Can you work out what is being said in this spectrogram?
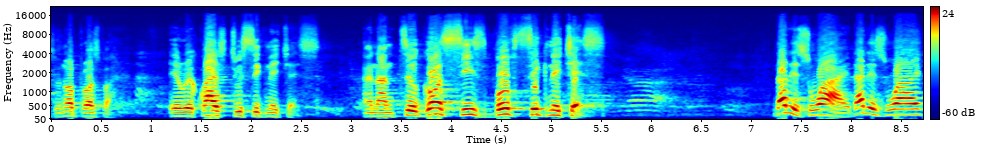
To not prosper, it requires two signatures. And until God sees both signatures, that is why, that is why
